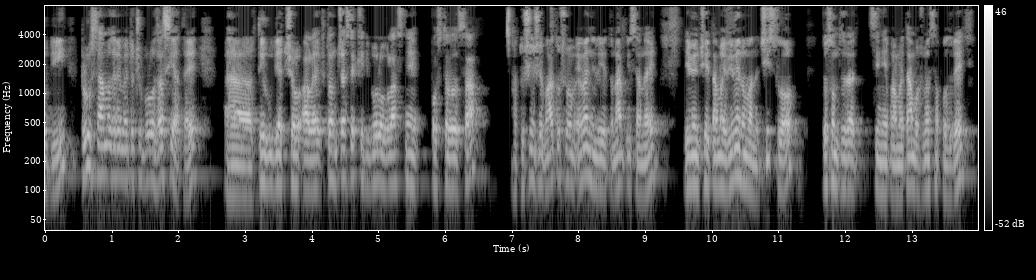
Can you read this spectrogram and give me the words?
ľudí, plus samozrejme to, čo bolo zasiaté, uh, tí ľudia, čo, ale v tom čase, keď bolo vlastne postavil sa, a tuším, že v Matúšovom evaníliu je to napísané, neviem, či je tam aj vymenované číslo, to som teda si nepamätám, môžeme sa pozrieť.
